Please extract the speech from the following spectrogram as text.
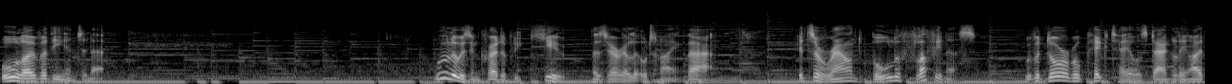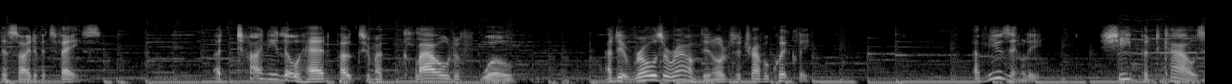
all over the internet. Wooloo is incredibly cute, there's very little denying that. It's a round ball of fluffiness, with adorable pigtails dangling either side of its face. A tiny little head pokes from a cloud of wool, and it rolls around in order to travel quickly. Amusingly, sheep and cows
